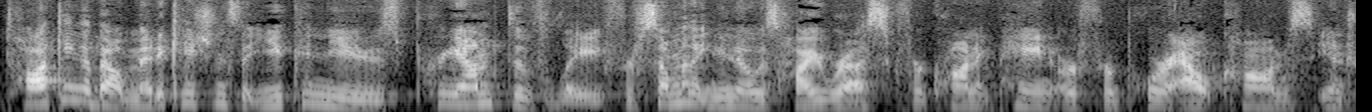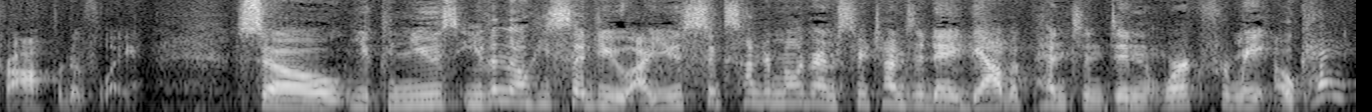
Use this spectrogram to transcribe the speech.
talking about medications that you can use preemptively for someone that you know is high risk for chronic pain or for poor outcomes intraoperatively. So you can use, even though he said to you, I use 600 milligrams three times a day, gabapentin didn't work for me, okay,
